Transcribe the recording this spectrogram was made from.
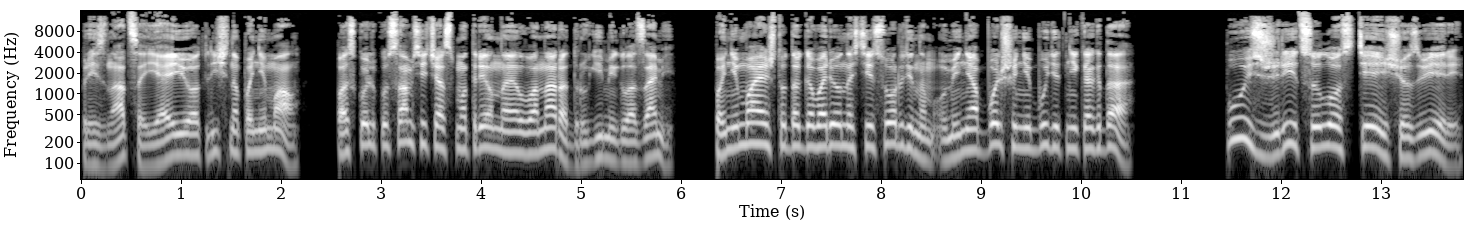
Признаться, я ее отлично понимал, поскольку сам сейчас смотрел на Элванара другими глазами, понимая, что договоренностей с Орденом у меня больше не будет никогда. Пусть жрицы Лос те еще звери,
